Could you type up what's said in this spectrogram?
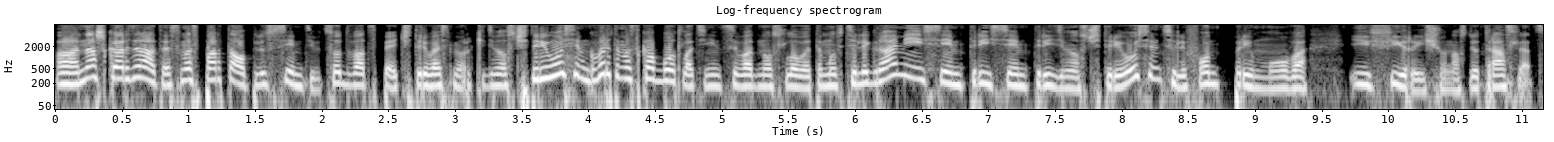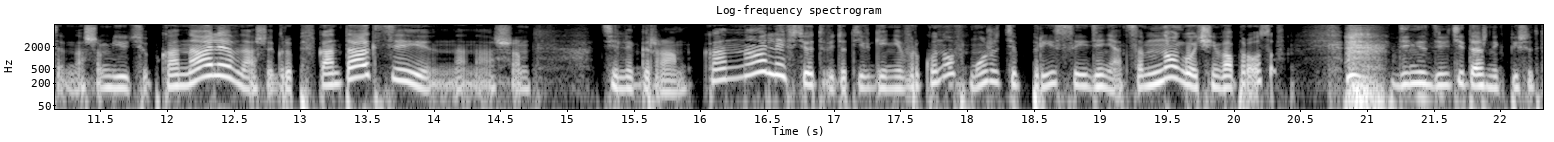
А, наш координаты. СМС-портал плюс семь девятьсот двадцать пять четыре восьмерки девяносто четыре восемь. Говорит МСК-бот латиницей в одно слово. Это мы в Телеграме. И семь три семь три девяносто четыре восемь. Телефон прямого эфира. Еще у нас идет трансляция в нашем YouTube-канале, в нашей группе ВКонтакте, и на нашем телеграм-канале. Все это ведет Евгений Варкунов. Можете присоединяться. Много очень вопросов. Денис Девятиэтажник пишет.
